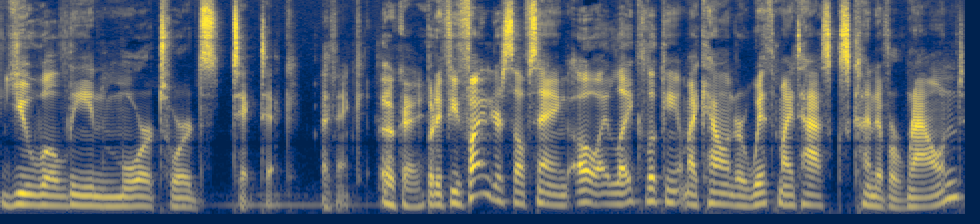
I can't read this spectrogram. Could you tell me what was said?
you will lean more towards TickTick, I think. Okay. But if you find yourself saying, "Oh, I like looking at my calendar with my tasks kind of around,"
